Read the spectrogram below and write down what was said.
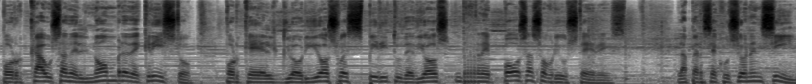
por causa del nombre de Cristo, porque el glorioso Espíritu de Dios reposa sobre ustedes. La persecución en sí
